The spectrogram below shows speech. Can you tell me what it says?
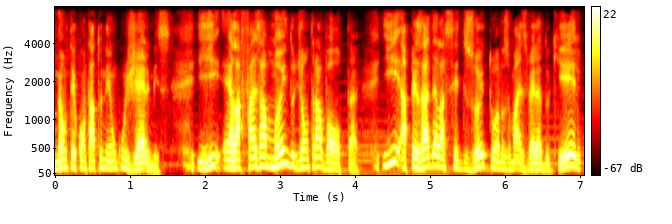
não ter contato nenhum com germes. E ela faz a mãe do John Travolta. E apesar dela ser 18 anos mais velha do que ele,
